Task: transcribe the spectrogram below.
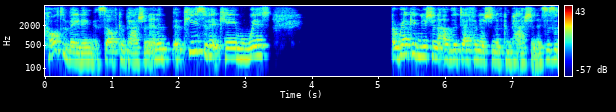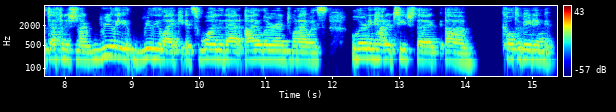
cultivating self compassion. And a, a, piece of it came with a recognition of the definition of compassion. This is a definition I really, really like. It's one that I learned when I was learning how to teach the um, cultivating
